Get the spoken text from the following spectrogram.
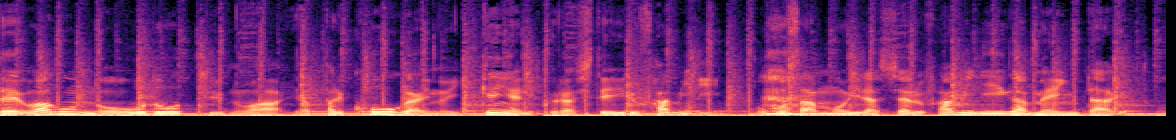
でワゴンの王道っていうのはやっぱり郊外の一軒家に暮らしているファミリーお子さんもいらっしゃるファミリーがメインターゲット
